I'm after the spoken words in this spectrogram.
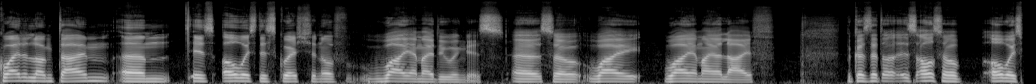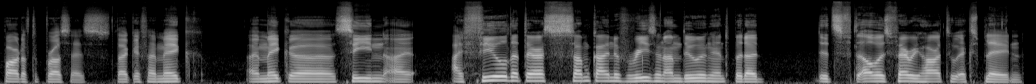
quite a long time um, is always this question of why am I doing this? Uh, so why why am I alive? Because that uh, also always part of the process. Like if I make I make a scene, I I feel that there's some kind of reason I'm doing it, but I it's always very hard to explain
